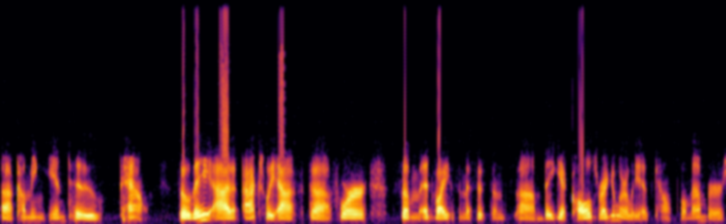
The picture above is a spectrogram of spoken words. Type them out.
uh, coming into town. So they ad- actually asked uh, for some advice and assistance. Um, they get calls regularly as council members,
